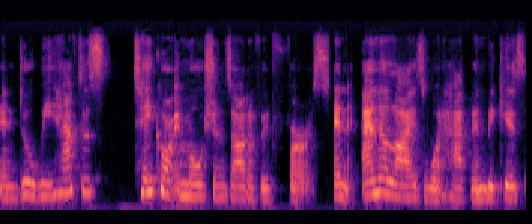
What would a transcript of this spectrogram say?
and do we have to take our emotions out of it first and analyze what happened because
